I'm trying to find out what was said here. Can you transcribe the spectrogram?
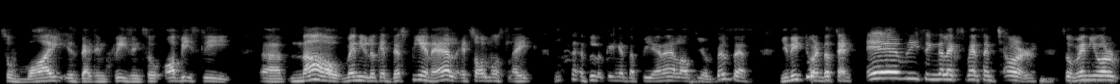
So why is that increasing? So obviously uh, now when you look at this P&L, it's almost like looking at the P&L of your business. You need to understand every single expense and charge. So when you are,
